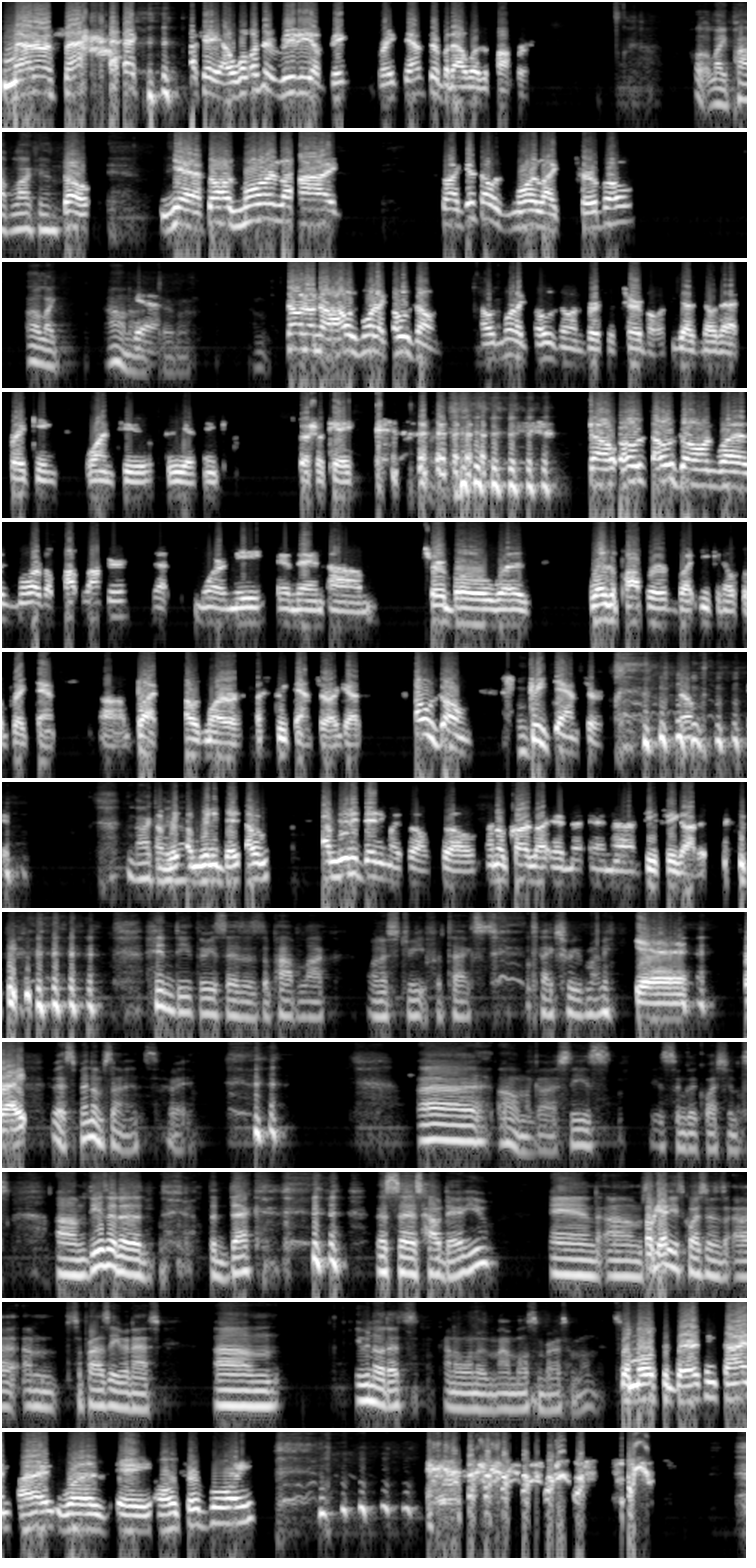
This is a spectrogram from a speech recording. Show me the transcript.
Matter of fact, okay, I wasn't really a big break dancer, but I was a popper. oh, like pop locking? So yeah, so I was more like, so I guess I was more like turbo. Oh, like, I don't know. Yeah. Turbo. No, no, no. I was more like ozone. I was more like ozone versus turbo. If you guys know that breaking one, two, three, I think special K. Right. So o- ozone was more of a pop locker. That's more me, and then um, turbo was was a popper, but he can also break dance. Um, but I was more a street dancer, I guess. Ozone street dancer. No. I'm, re- I'm really da- I'm, I'm really dating myself. So I know Carla and and uh, D3 got it. and D3 says it's the pop lock on the street for tax tax free money. Yeah, right. Better spend them signs, right? uh oh my gosh, these these some good questions. Um, these are the the deck that says "How dare you," and um, some Okay. of these questions uh, I'm surprised they even asked. Um, even though that's kind of one of my most embarrassing moments. The most embarrassing time I was a altar boy.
